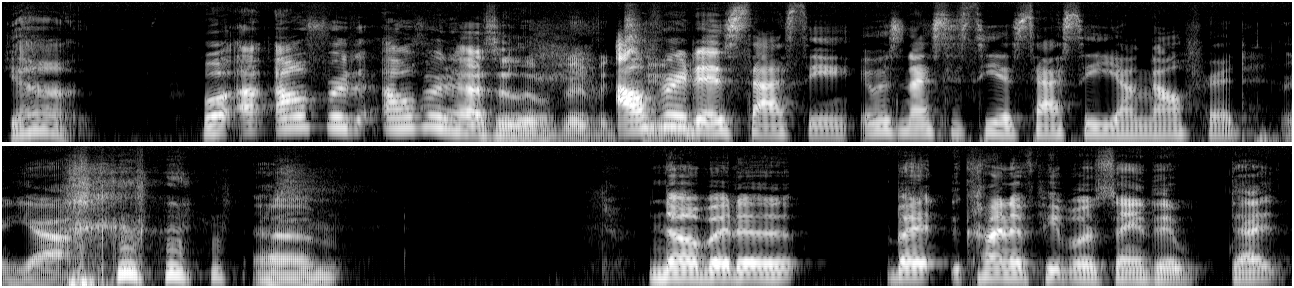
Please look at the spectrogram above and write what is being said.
Yeah, well, Alfred Alfred has a little bit of a Alfred tune. is sassy. It was nice to see a sassy young Alfred. Yeah. um No, but uh but kind of people are saying that that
